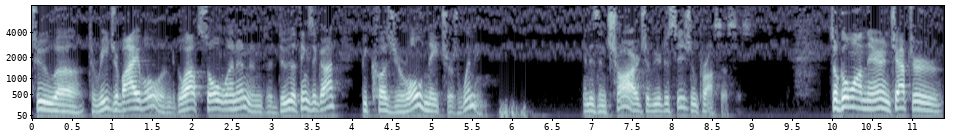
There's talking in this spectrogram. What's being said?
to, uh, to read your Bible and to go out soul winning and to do the things of God because your old nature is winning and is in charge of your decision processes. So go on there in chapter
